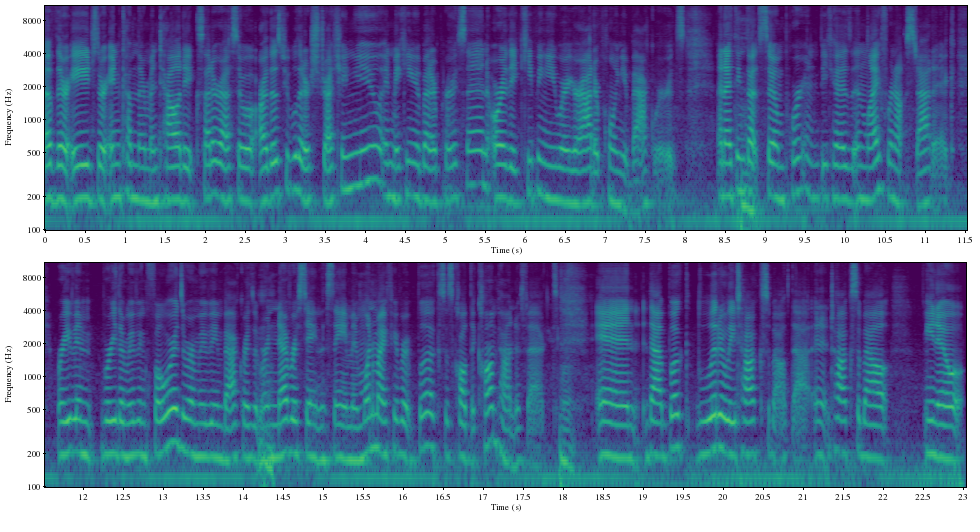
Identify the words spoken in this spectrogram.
of their age their income their mentality etc so are those people that are stretching you and making you a better person or are they keeping you where you're at or pulling you backwards? And i think that's so important because in life we're not static. We're even we're either moving forwards or we're moving backwards but we're never staying the same. And one of my favorite books is called the compound effect. And that book literally talks about that. And it talks about you know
